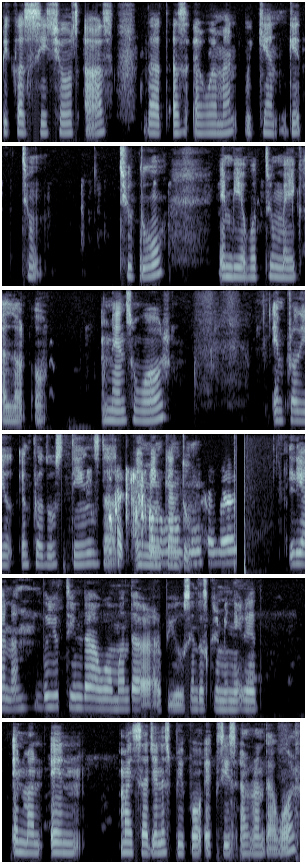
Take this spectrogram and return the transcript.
because she shows us that as a woman we can get to to do and be able to make a lot of men's work and produce and produce things that a man can do. Oh, Liana, do you think that women that are abused and discriminated and man and misogynist people exist around the world?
